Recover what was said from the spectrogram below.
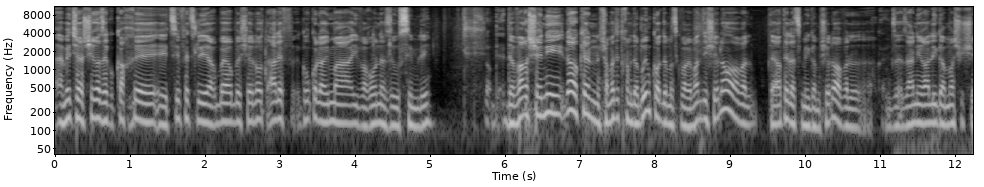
האמת שהשיר הזה כל כך אה, הציף אצלי הרבה הרבה שאלות. א', קודם כל, האם העיוורון הזה הוא סמלי? לא. דבר שני, לא, כן, שמעתי אתכם מדברים קודם, אז כבר הבנתי שלא, אבל תיארתי לעצמי גם שלא, אבל זה, זה היה נראה לי גם משהו ש...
